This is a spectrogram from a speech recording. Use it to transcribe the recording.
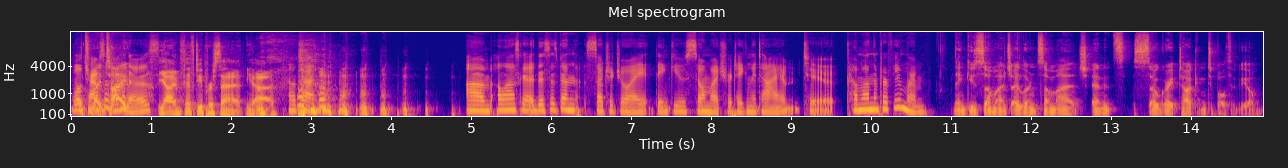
well, that's my Travis is one of type. those. yeah, I'm 50. percent Yeah. Okay. um, Alaska, this has been such a joy. Thank you so much for taking the time to come on the perfume room. Thank you so much. I learned so much and it's so great talking to both of you.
